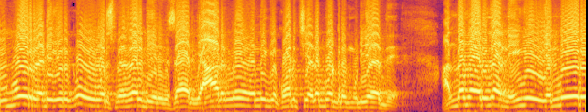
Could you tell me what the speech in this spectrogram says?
ஒவ்வொரு நடிகருக்கும் ஒவ்வொரு ஸ்பெஷாலிட்டி இருக்கு சார். யாருமே வந்து இங்க குறைச்சி இடம் போட்டுற முடியாது. அந்த மாதிரி தான் நீங்க எந்த ஒரு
